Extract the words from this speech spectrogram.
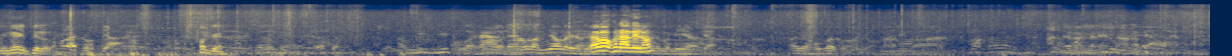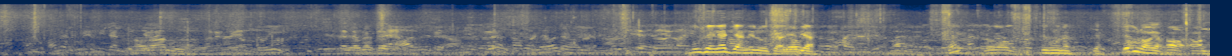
ဒီကိဖြစ်လို့လားဟုတ်တယ် ဟိုကမြောက်လိုက်တာဘယ်မှာခဏလေးနော်မမြင်ရအဲ့ဒါဟိုဘက်ကွာဘူချိန်နဲ့ကြံနေလို့ဆရာကြီးဗျဟမ်ဒီခုနပြကျေးဇူးတော်ရဟုတ်ဟုတ်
